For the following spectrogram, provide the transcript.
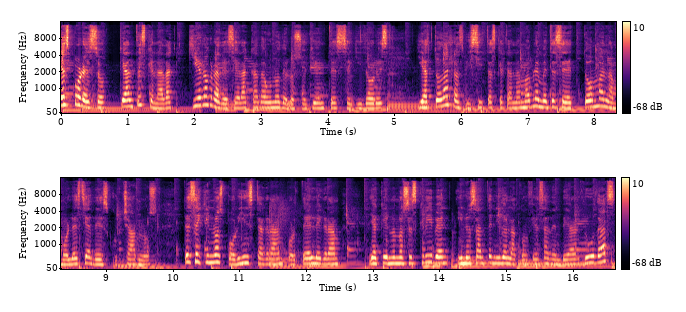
Y es por eso que antes que nada quiero agradecer a cada uno de los oyentes, seguidores y a todas las visitas que tan amablemente se toman la molestia de escucharnos, de seguirnos por Instagram, por Telegram y a quienes nos escriben y nos han tenido la confianza de enviar dudas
